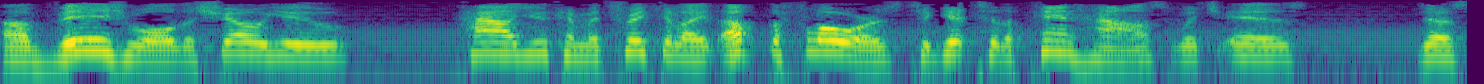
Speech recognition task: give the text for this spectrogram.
a visual to show you how you can matriculate up the floors to get to the penthouse, which is just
